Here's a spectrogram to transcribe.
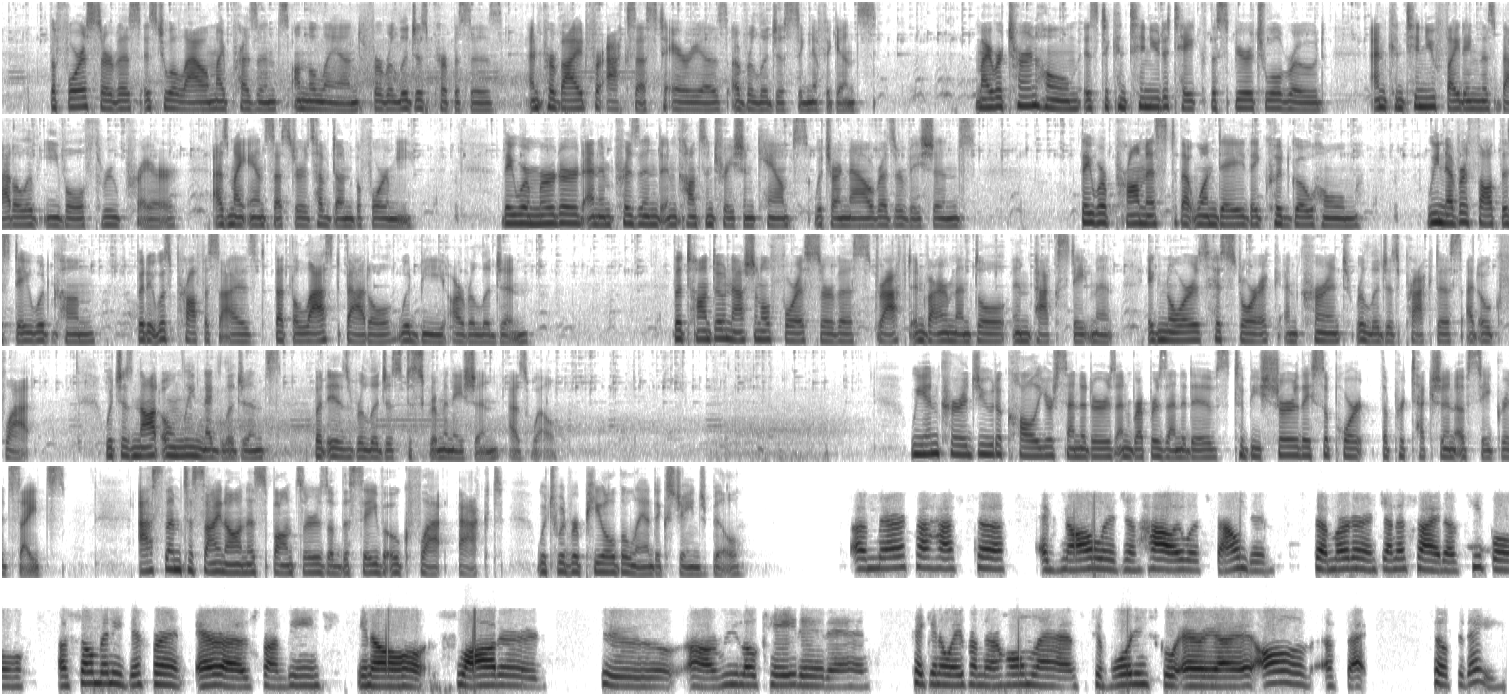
the Forest Service is to allow my presence on the land for religious purposes and provide for access to areas of religious significance. My return home is to continue to take the spiritual road and continue fighting this battle of evil through prayer, as my ancestors have done before me. They were murdered and imprisoned in concentration camps, which are now reservations. They were promised that one day they could go home. We never thought this day would come, but it was prophesied that the last battle would be our religion. The Tonto National Forest Service draft environmental impact statement ignores historic and current religious practice at Oak Flat, which is not only negligence, but is religious discrimination as well. We encourage you to call your senators and representatives to be sure they support the protection of sacred sites. Ask them to sign on as sponsors of the Save Oak Flat Act, which would repeal the land exchange bill. America has to acknowledge of how it was founded, the murder and genocide of people of so many different eras from being, you know, slaughtered to uh, relocated and taken away from their homelands to boarding school area. It all affects till today.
